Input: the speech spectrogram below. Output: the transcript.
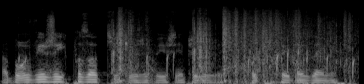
Albo uwierzę ich poza odcinkiem, żeby już nie przedłużać. To trochę jednak zajmie.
